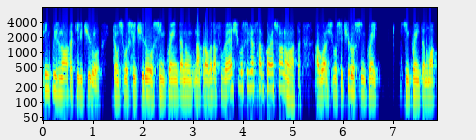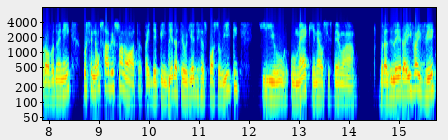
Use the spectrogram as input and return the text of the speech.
simples nota que ele tirou. Então, se você tirou 50 no, na prova da FUVEST, você já sabe qual é a sua nota. Agora, se você tirou 50, 50 numa prova do Enem, você não sabe a sua nota. Vai depender da teoria de resposta ao item, que o, o MEC, né, o sistema brasileiro, aí vai ver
